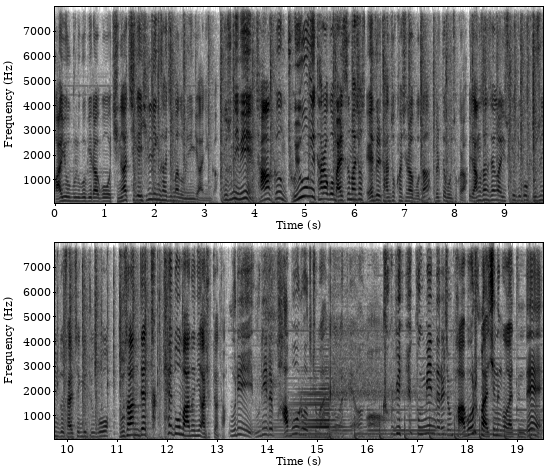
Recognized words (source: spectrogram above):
과유불급이라고 지나치게 힐링 사진만 올리는 게 아닌가 교수님이 장학금 조용히 타라고 말씀하셔서 애들 단속하시나 보다 절대 못 척하라 양산 생활 익숙해지고 교수님도 잘 챙겨주고 부산대 특혜도 많으니 아쉽지 않다 우리 우리를 바보로 좀 아는 것 같아요. 어. 국민, 국민들을 좀 바보로 아시는 것 같은데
